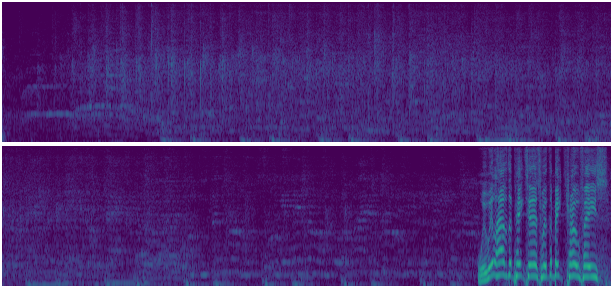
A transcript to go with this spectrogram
We will have the pictures with the big trophies.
